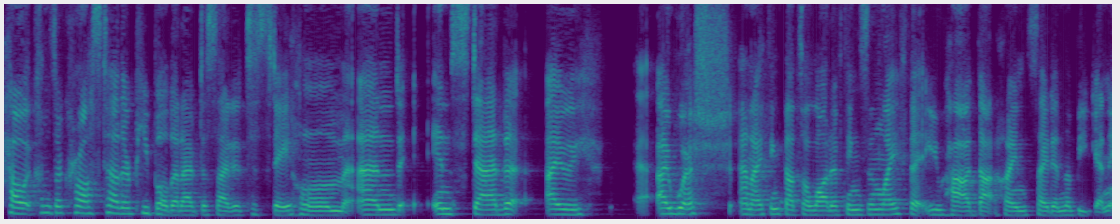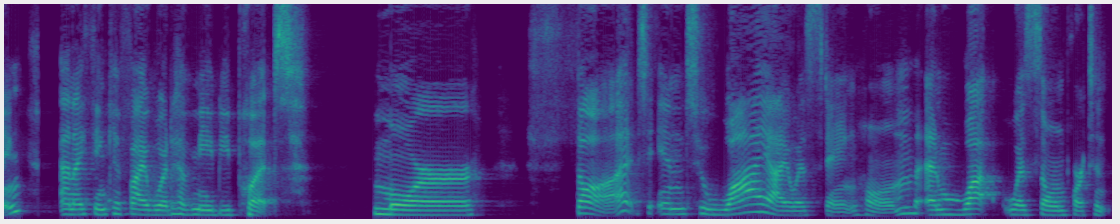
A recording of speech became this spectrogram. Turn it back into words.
how it comes across to other people that I've decided to stay home. And instead I I wish and I think that's a lot of things in life that you had that hindsight in the beginning. And I think if I would have maybe put more thought into why I was staying home and what was so important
